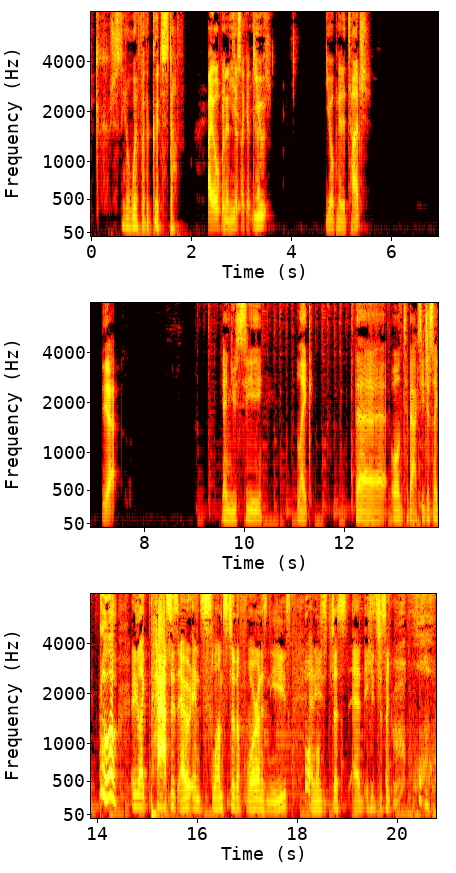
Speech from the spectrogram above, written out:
I just need a whiff of the good stuff." I open And it you- just like a touch. you- You open it a touch, yeah. and you see like the old tabaxi he just like Ugh! and he like passes out and slumps to the floor on his knees and he's just and he's just like whoa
